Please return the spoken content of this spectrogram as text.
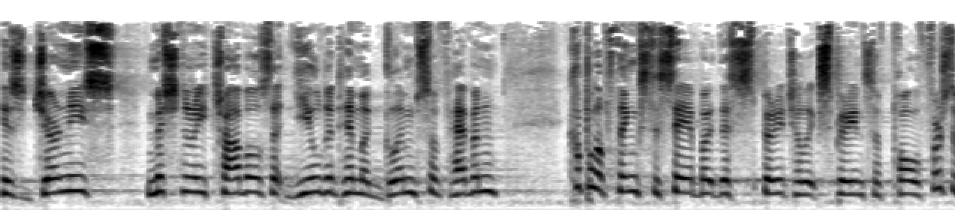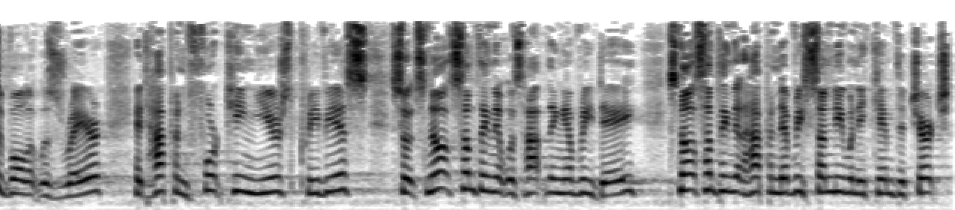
his journeys, missionary travels, that yielded him a glimpse of heaven? Couple of things to say about this spiritual experience of Paul. First of all, it was rare. It happened 14 years previous, so it's not something that was happening every day. It's not something that happened every Sunday when he came to church.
